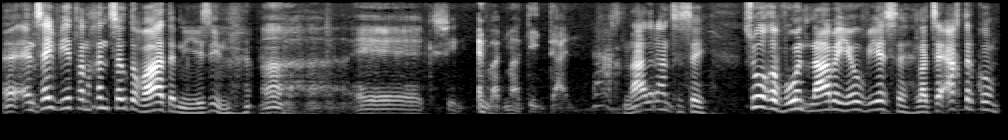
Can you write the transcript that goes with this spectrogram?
En, en sy weet van geen soute water nie, jy sien. Ah, ek sien. En wat maak jy dan? Ag, nader aan sy sê, so gewoond naby jou wees, laat sy agterkom.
